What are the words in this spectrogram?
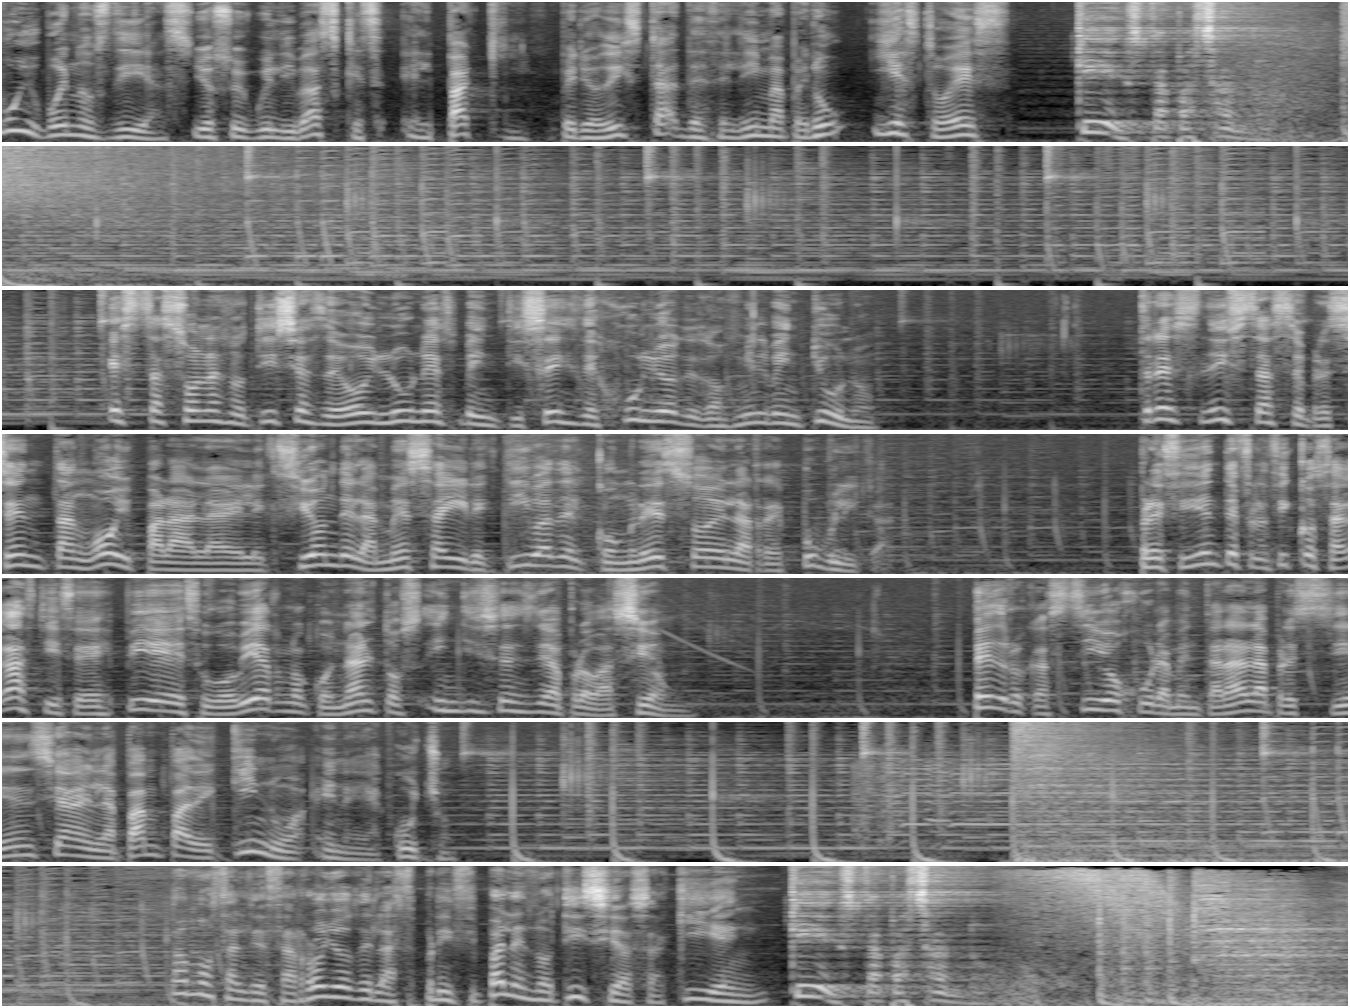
Muy buenos días, yo soy Willy Vázquez, el Paqui, periodista desde Lima, Perú, y esto es ¿Qué está pasando? Estas son las noticias de hoy lunes 26 de julio de 2021. Tres listas se presentan hoy para la elección de la mesa directiva del Congreso de la República. Presidente Francisco Sagasti se despide de su gobierno con altos índices de aprobación. Pedro Castillo juramentará la presidencia en la Pampa de Quinua, en Ayacucho. Vamos al desarrollo de las principales noticias aquí en ¿Qué está pasando?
